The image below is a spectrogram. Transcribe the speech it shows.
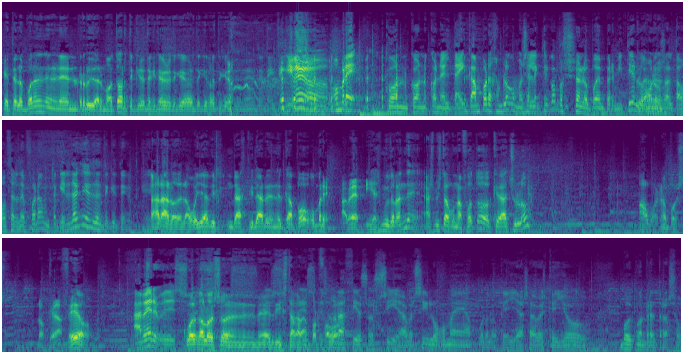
que te lo ponen en el ruido del motor. Te quiero, te quiero, te quiero, te quiero, te quiero. Te quiero- Hombre, con, con, con el Taycan, por ejemplo, como es eléctrico, pues se lo pueden permitir. Luego Claro. los altavoces de fuera, un te quiero, te quiero, te quiero, te quiero. Ahora, lo de la huella dactilar en el capó, hombre, a ver, ¿y es muy grande? ¿Has visto alguna foto? ¿Queda chulo? Ah, bueno, pues no queda feo. A ver, es, Cuélgalo eso en el Instagram, es- por es favor. gracioso, sí. A ver si luego me acuerdo, que ya sabes que yo voy con retraso.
